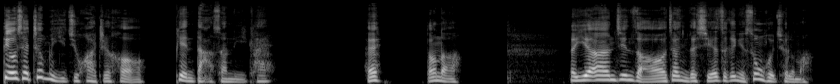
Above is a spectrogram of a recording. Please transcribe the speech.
丢下这么一句话之后，便打算离开。哎，等等，那叶安今早将你的鞋子给你送回去了吗？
